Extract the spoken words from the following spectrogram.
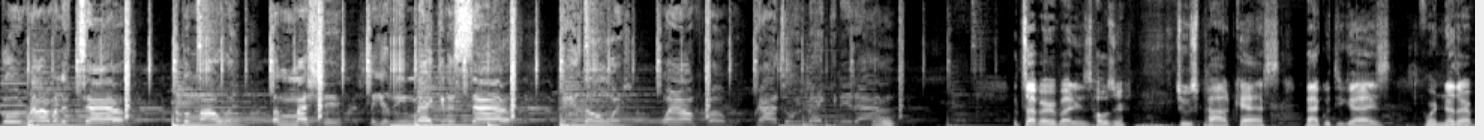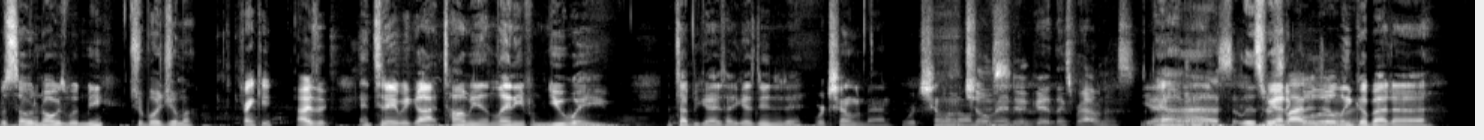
Go around on the town, up in my way, up my shit. Niggas be making a sound. Niggas don't wish where I'm from. Grind till we making it out. What's up, everybody? It's Hoser, Juice Podcast, back with you guys for another episode, and always with me. It's your boy Juma. Frankie. Isaac. And today we got Tommy and Lenny from U Wave. What's up, you guys? How you guys doing today? We're chilling, man. We're chilling on Chill, this. man. Doing good. Thanks for having us. Yeah. Yeah, man. Uh, salutes for we had a cool little gentlemen. link up at uh,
